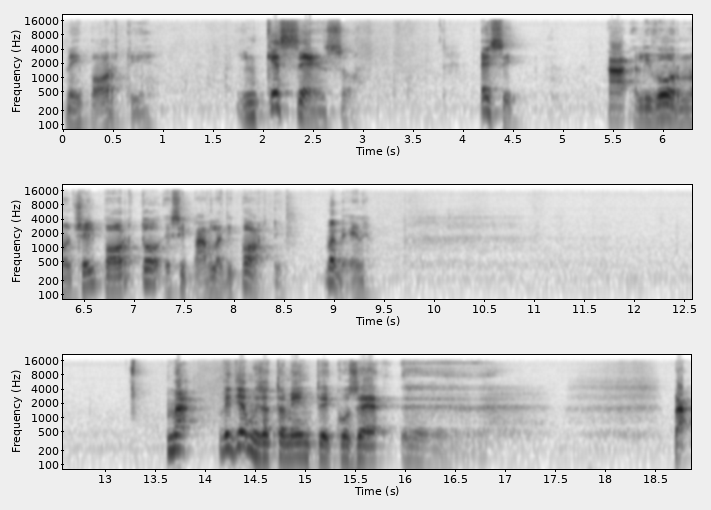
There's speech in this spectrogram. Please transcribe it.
Nei porti? In che senso? Eh sì, a Livorno c'è il porto e si parla di porti. Va bene. Ma vediamo esattamente cos'è. Eh... Ma,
